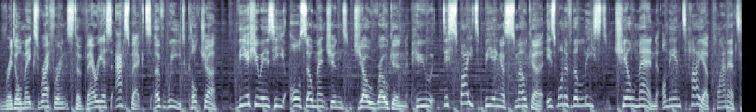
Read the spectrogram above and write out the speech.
Riddle makes reference to various aspects of weed culture. The issue is he also mentioned Joe Rogan, who, despite being a smoker, is one of the least chill men on the entire planet.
